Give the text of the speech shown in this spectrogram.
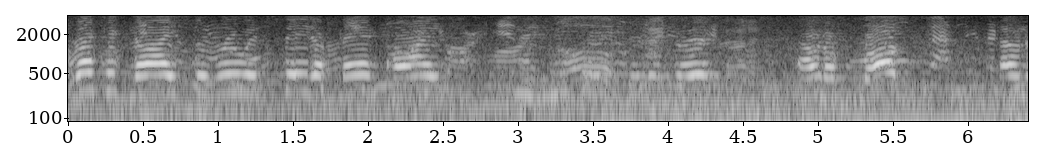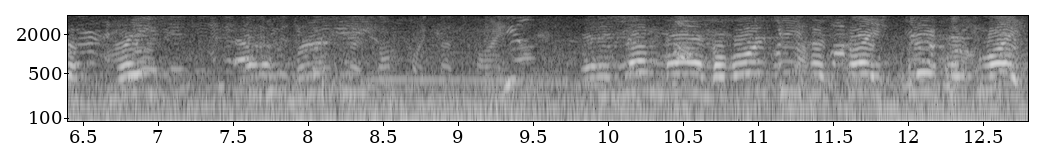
recognized the ruined state of mankind and he came to this earth out of love, out of grace, out of mercy. And a young man, the Lord Jesus Christ, gave his life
